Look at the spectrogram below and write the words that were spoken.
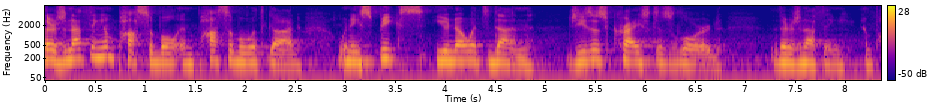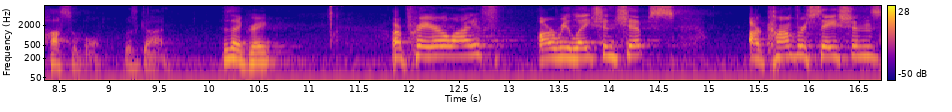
There's nothing impossible, impossible with God. When he speaks, you know it's done. Jesus Christ is Lord. There's nothing impossible with God. Isn't that great? Our prayer life, our relationships, our conversations,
